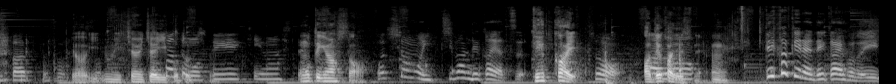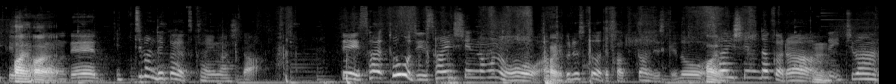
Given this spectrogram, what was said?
iPad そう。いやいめちゃめちゃいいことです持ってきました持ってきました？私はもう一番でかいやつ。でかい。そう。あでかいですのね。うん。でかければでかいほどいいって言われたので、一番でかいやつ買いました。でさ当時最新のものをアはいップルストアで買ったんですけど、はい。最新だから、うん。で一番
